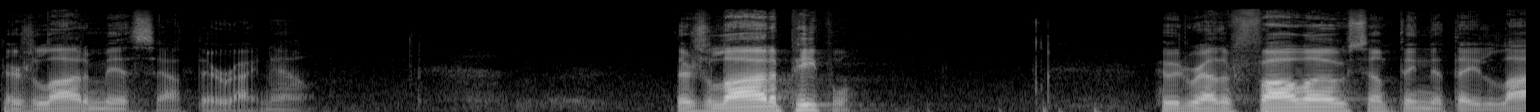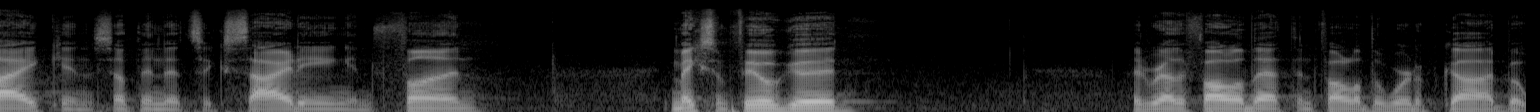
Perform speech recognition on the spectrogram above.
There's a lot of myths out there right now. There's a lot of people who would rather follow something that they like and something that's exciting and fun, makes them feel good. They'd rather follow that than follow the Word of God. But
